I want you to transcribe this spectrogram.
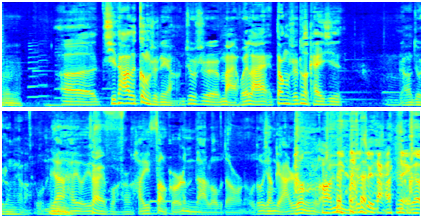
嗯，呃，其他的更是这样，就是买回来当时特开心，然后就扔下了。我们家还有一再也不玩了还有一饭盒那么大萝卜刀呢，我都想给它扔了。啊，那你是最大的那个。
